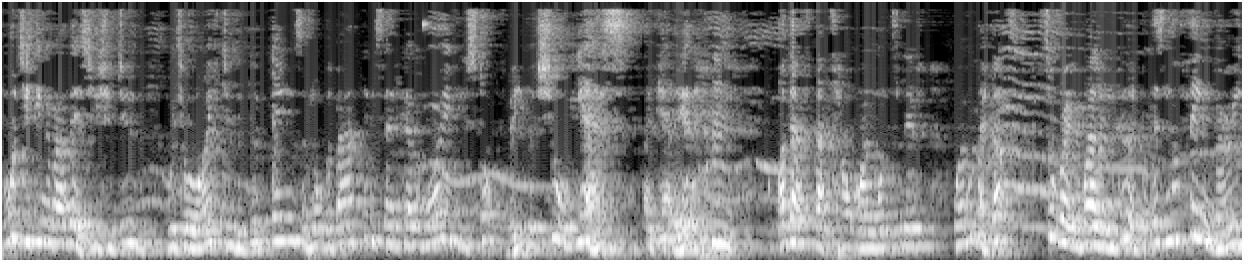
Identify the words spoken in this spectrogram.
what do you think about this? You should do with your life, do the good things and not the bad things. They'd go, why have you stopped me? But sure, yes, I get it. Hmm. Uh, oh, that's, that's how I want to live my life. That's, it's all very well and good, but there's nothing very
